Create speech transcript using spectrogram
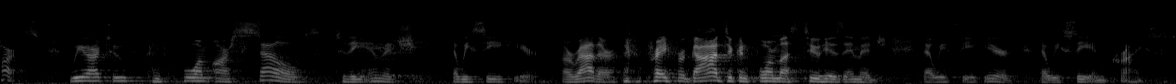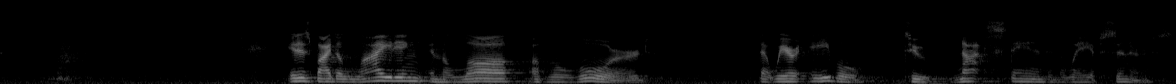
hearts. We are to conform ourselves to the image that we see here. Or rather, pray for God to conform us to his image that we see here, that we see in Christ. It is by delighting in the law of the Lord that we are able to not stand in the way of sinners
